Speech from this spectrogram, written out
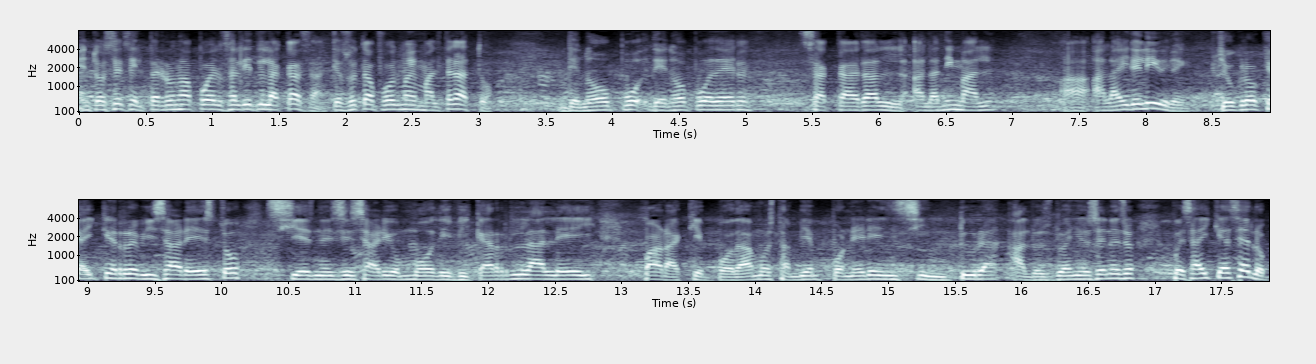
Entonces el perro no va a poder salir de la casa, que es otra forma de maltrato, de no, de no poder sacar al, al animal a, al aire libre. Yo creo que hay que revisar esto, si es necesario modificar la ley para que podamos también poner en cintura a los dueños en eso, pues hay que hacerlo.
